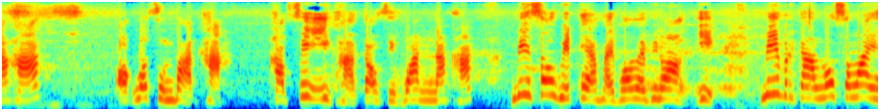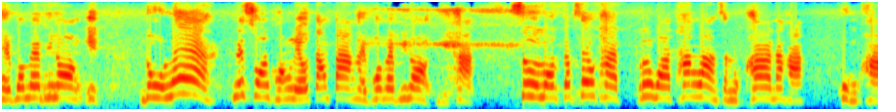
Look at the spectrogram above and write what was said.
นะคะ ออกรถศูนย์บาทค่ะขับฟรีอีกค่ะ90วันนะคะ มีเซอร์วิสแถมให้พ่อแม่พี่น้องอีก มีบริการรถสไลด์ให้พ่อแม่พี่น้องอีก ดูแลในส่วนของเหลวต่างๆ ให้พ่อแม่พี่น้องอีกค่ะซื้อรถกับเซลล์แคทหรือว่าทางร้านสนุกค่านะคะ คุ้มค่า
